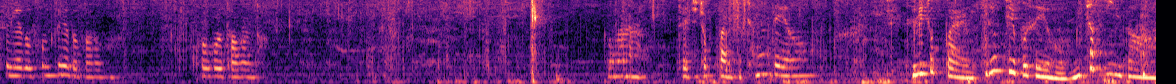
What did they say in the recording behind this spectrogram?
등에도 손등에도 바르고 골고루 다 발라. 와 돼지 족발 미쳤는데요. 돼지 족발 기름칠 보세요. 미쳤습니다.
